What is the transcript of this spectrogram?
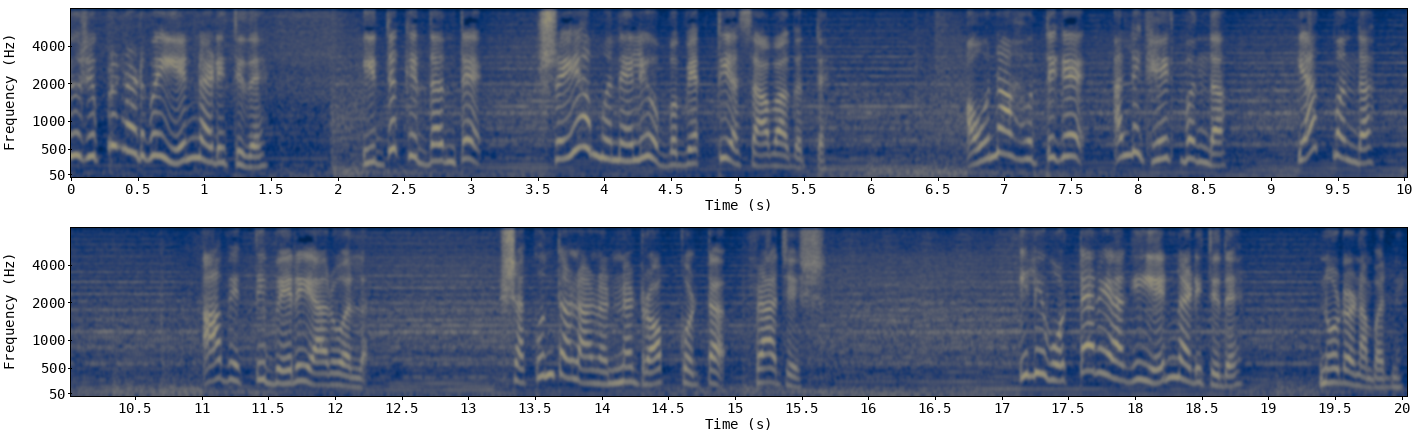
ಇವರಿಬ್ಬರ ನಡುವೆ ಏನ್ ನಡೀತಿದೆ? ಇದ್ದಕ್ಕಿದ್ದಂತೆ ಶ್ರೇಯಾ ಮನೆಯಲ್ಲಿ ಒಬ್ಬ ವ್ಯಕ್ತಿಯ ಸಾವಾಗತ್ತೆ. ಅವನ ಹೊತ್ತಿಗೆ ಅಲ್ಲಿಗೆ ಹೇಗ್ ಬಂದ? ಯಾಕೆ ಬಂದ? ಆ ವ್ಯಕ್ತಿ ಬೇರೆ ಯಾರೂ ಅಲ್ಲ. ಶಕುಂತಳಾಳನ್ನ ಡ್ರಾಪ್ ಕೊಟ್ಟ ರಾಜೇಶ್. ಇಲ್ಲಿ ಒಟ್ಟಾರೆಯಾಗಿ ಏನ್ ನಡೀತಿದೆ? ನೋಡೋಣ ಬನ್ನಿ.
